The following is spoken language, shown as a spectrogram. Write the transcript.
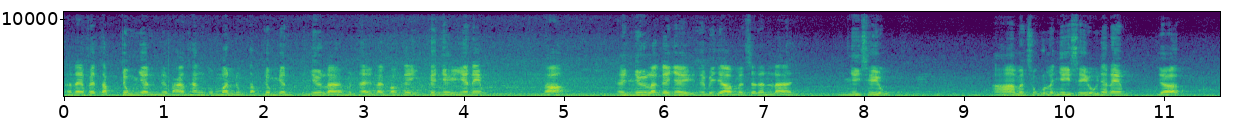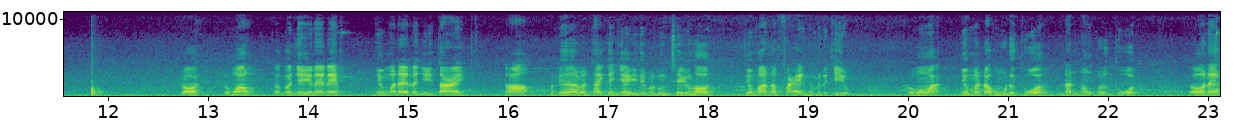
Anh em phải tập trung nhìn, để bản thân của mình cũng tập trung nhìn. Thì như là mình thấy là có cây cây nhị nha anh em. Đó, thì như là cây nhị thì bây giờ mình sẽ đánh là nhị xỉu. Đó, mình xuống là nhị xỉu nha anh em. Dở rồi, đúng không? Có có nhị này anh em. Nhưng mà đây là nhị tài. Đó, mình có thể là mình thấy cái nhị thì mình muốn xỉu thôi. Nhưng mà nó phản thì mình nó chịu. Đúng không ạ? Nhưng mà đâu không có được thua. Đánh không có được thua. Đúng không anh em?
